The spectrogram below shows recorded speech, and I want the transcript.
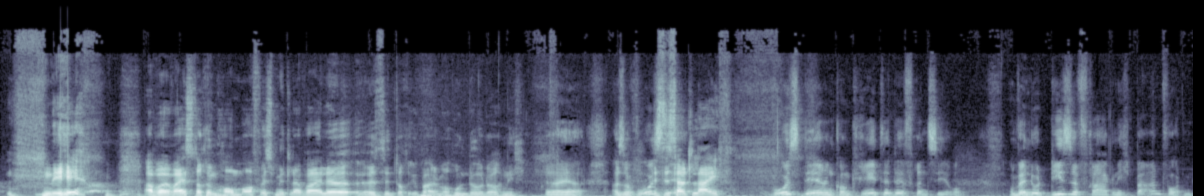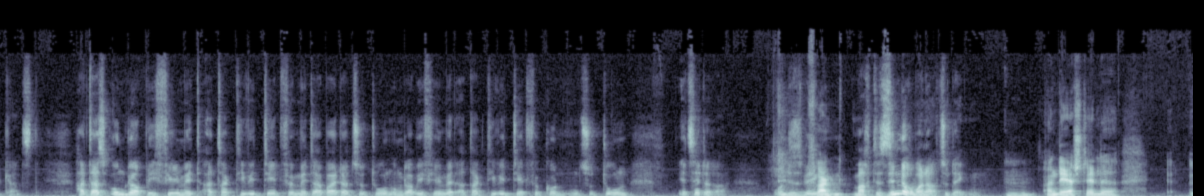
nee, aber weißt doch, im Homeoffice mittlerweile äh, sind doch überall mal Hunde oder auch nicht. Ja, ja. Also wo ist es ist der, halt live. Wo ist deren konkrete Differenzierung? Und wenn du diese Frage nicht beantworten kannst, hat das unglaublich viel mit Attraktivität für Mitarbeiter zu tun, unglaublich viel mit Attraktivität für Kunden zu tun, etc. Und deswegen Frank, macht es Sinn, darüber nachzudenken. Mhm. An der Stelle, äh,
